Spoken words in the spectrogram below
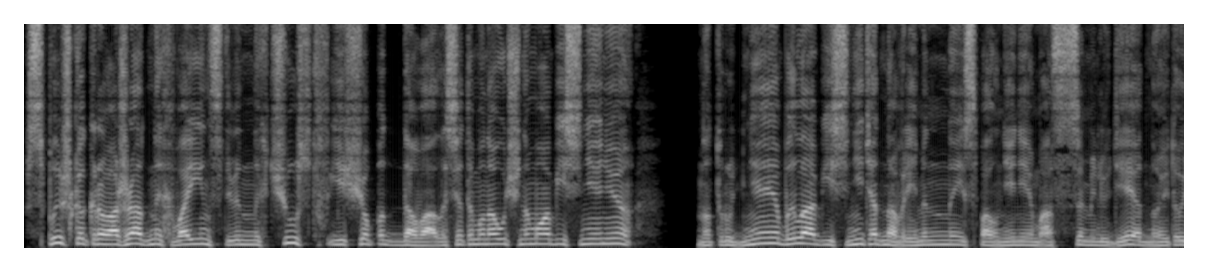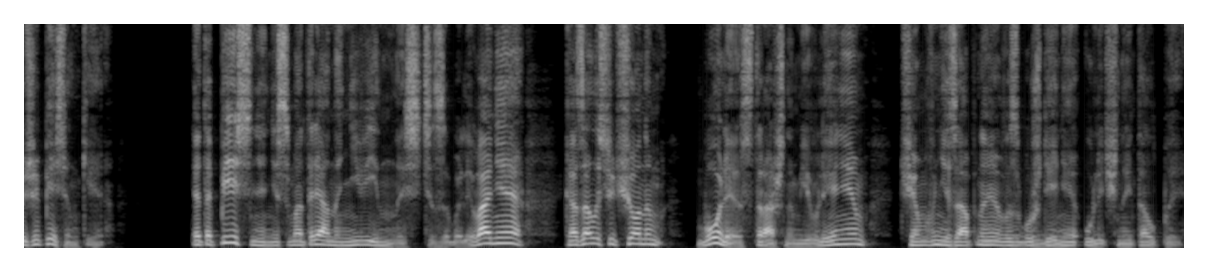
Вспышка кровожадных воинственных чувств еще поддавалась этому научному объяснению, но труднее было объяснить одновременное исполнение массами людей одной и той же песенки. Эта песня, несмотря на невинность заболевания, казалась ученым более страшным явлением, чем внезапное возбуждение уличной толпы.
